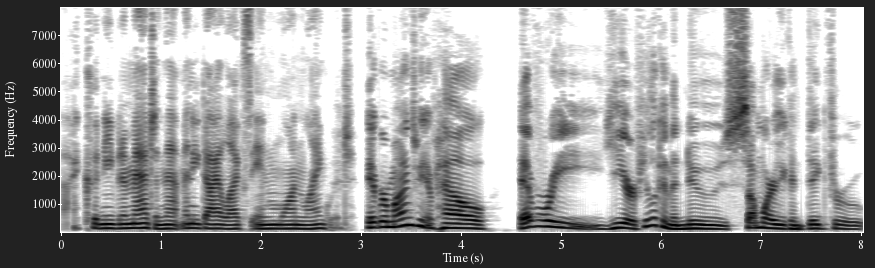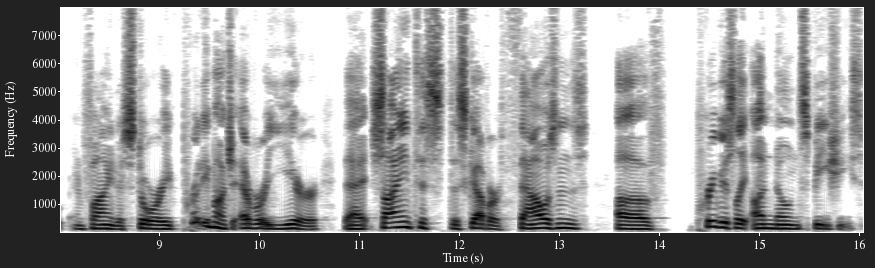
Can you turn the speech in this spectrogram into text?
I couldn't even imagine that many dialects in one language. It reminds me of how every year, if you look in the news, somewhere you can dig through and find a story pretty much every year that scientists discover thousands of previously unknown species.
